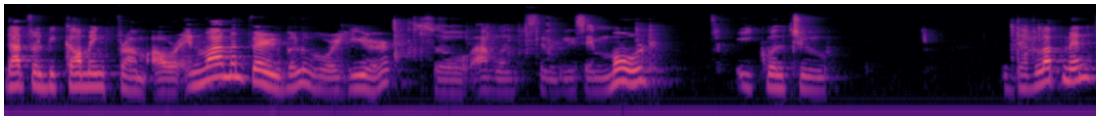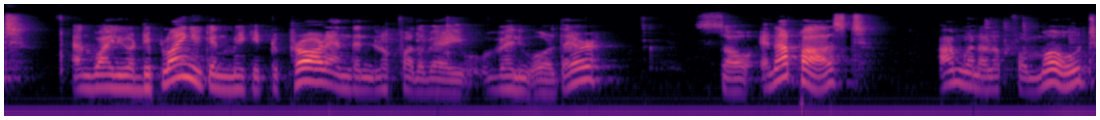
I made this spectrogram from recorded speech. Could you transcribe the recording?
that will be coming from our environment variable over here. So I'm going to simply say mode equal to development. And while you are deploying you can make it to prod and then look for the value, value over there so in our parsed I'm gonna look for mode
